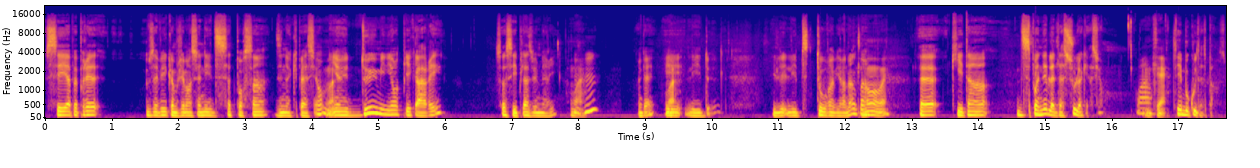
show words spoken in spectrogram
c'est à peu près, vous avez, comme j'ai mentionné, 17% d'inoccupation, mais il y a un 2 millions de pieds carrés. Ça, c'est Place Ville-Marie. Ouais. Mhm. OK? Et les, deux, les, les petites tours environnantes, là, euh, qui est en, disponible à de la sous-location. Wow. OK. C'est beaucoup d'espace.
